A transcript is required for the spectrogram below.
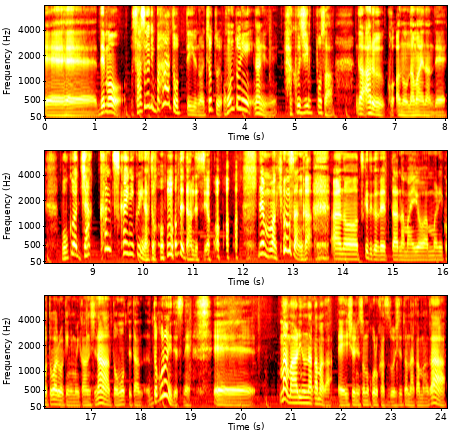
えー、でもさすがにバートっていうのはちょっと本当に何ね白人っぽさがあるあの名前なんで僕は若干使いにくいなと思ってたんですよ でもまあきょんさんがあのつけてくれた名前をあんまり断るわけにもいかんしなと思ってたところにですね、えーまあ周りの仲間が、えー、一緒にその頃活動してた仲間が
